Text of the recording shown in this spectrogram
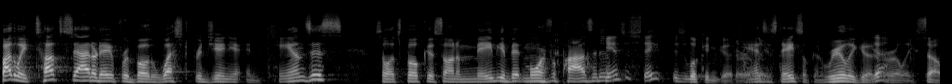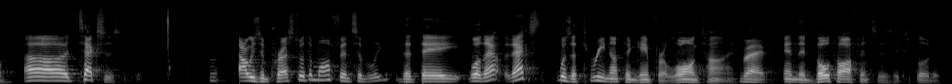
by the way, tough Saturday for both West Virginia and Kansas. So let's focus on a maybe a bit more of a positive. Kansas State is looking good early. Kansas State's looking really good Yeah. early. So Uh, Texas. I was impressed with them offensively. That they well that that was a three nothing game for a long time. Right. And then both offenses exploded.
